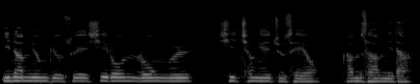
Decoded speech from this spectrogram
이남용 교수의 시론 롱을 시청해 주세요. 감사합니다.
